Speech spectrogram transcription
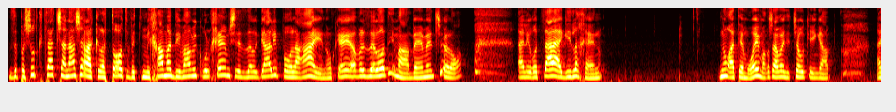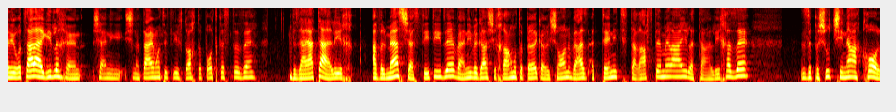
זה פשוט קצת שנה של הקלטות ותמיכה מדהימה מכולכם שזלגה לי פה לעין, אוקיי? אבל זה לא דמעה, באמת שלא. אני רוצה להגיד לכם, נו, אתם רואים, עכשיו אני choking up. אני רוצה להגיד לכם שאני שנתיים רציתי לפתוח את הפודקאסט הזה, וזה היה תהליך. אבל מאז שעשיתי את זה, ואני וגל שחררנו את הפרק הראשון, ואז אתן הצטרפתם אליי לתהליך הזה, זה פשוט שינה הכל,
